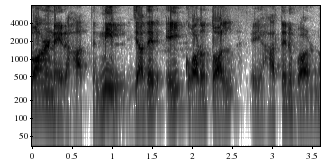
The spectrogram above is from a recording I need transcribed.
বর্ণের হাত, নীল, যাদের এই করতল, এই হাতের বর্ণ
